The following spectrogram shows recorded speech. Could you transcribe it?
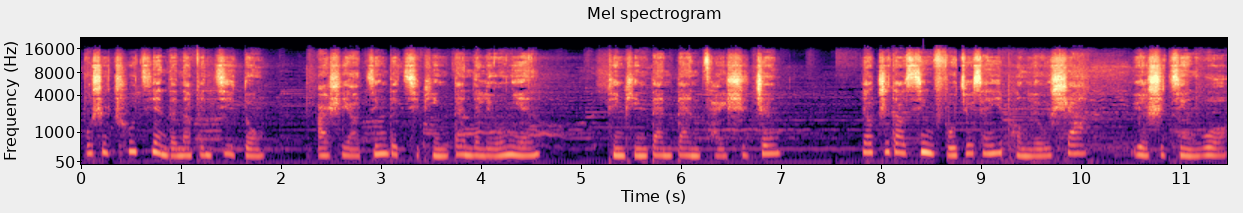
不是初见的那份悸动，而是要经得起平淡的流年。平平淡淡才是真。要知道，幸福就像一捧流沙，越是紧握，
